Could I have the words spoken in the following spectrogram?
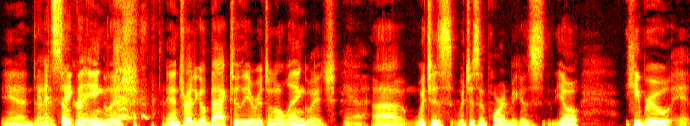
and, and uh, so take great. the English and try to go back to the original language. Yeah. Uh, which is which is important because you know Hebrew, eh,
